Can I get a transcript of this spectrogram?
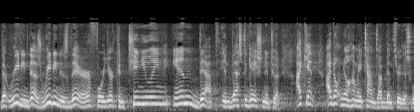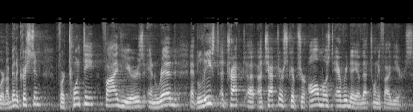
that reading does. Reading is there for your continuing in depth investigation into it. I can't, I don't know how many times I've been through this word. I've been a Christian for 25 years and read at least a, a, chapter of Scripture almost every day of that 25 years.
